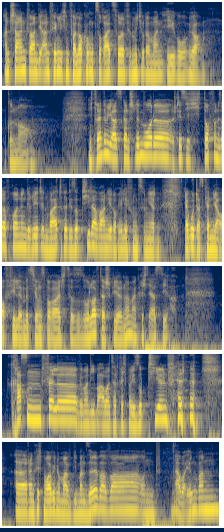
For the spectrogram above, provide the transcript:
Anscheinend waren die anfänglichen Verlockungen zu reizvoll für mich oder mein Ego. Ja, genau. Ich trennte mich, als es ganz schlimm wurde, schließlich doch von dieser Freundin geriet in weitere, die subtiler waren, jedoch ähnlich funktionierten. Ja gut, das kennen ja auch viele im Beziehungsbereich. Das, so läuft das Spiel, ne? Man kriegt erst die krassen Fälle, wenn man die bearbeitet hat, kriegt man die subtilen Fälle. Äh, dann kriegt man häufig nochmal, wie man selber war und ja, aber irgendwann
